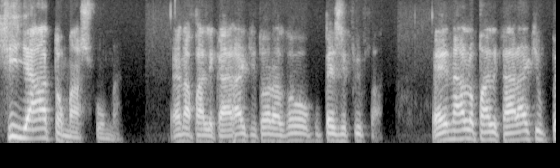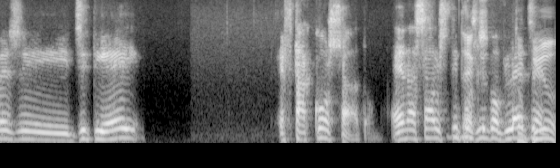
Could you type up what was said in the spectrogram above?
χίλια άτομα, ας πούμε. Ένα παλικαράκι τώρα εδώ που παίζει FIFA. Ένα άλλο παλικαράκι που παίζει GTA 700 άτομα. Ένας άλλος τύπος League of Legends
